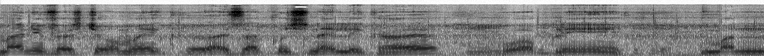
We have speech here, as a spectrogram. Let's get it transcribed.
मैनिफेस्टो में ऐसा कुछ नहीं लिखा है। वो अपनी मन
